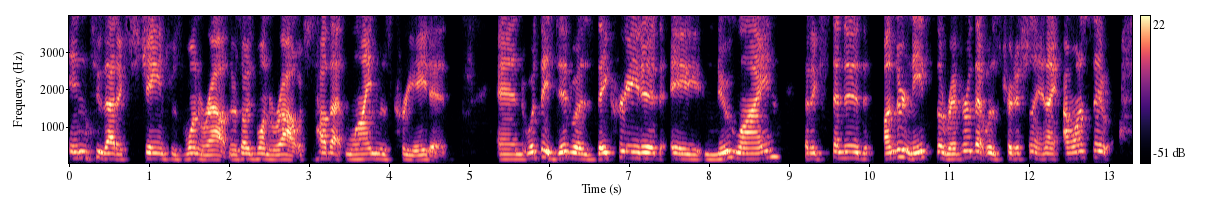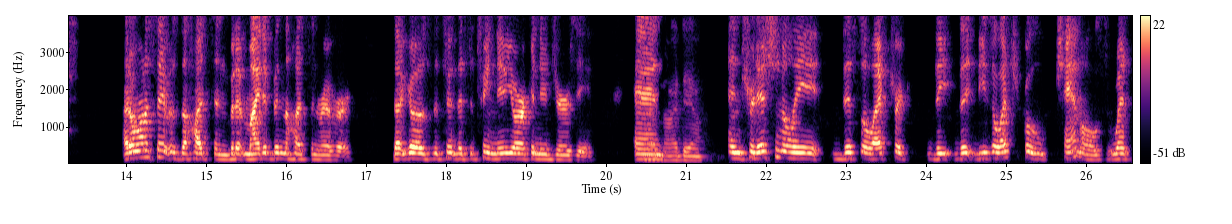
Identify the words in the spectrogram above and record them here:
into that exchange was one route. There was always one route, which is how that line was created. And what they did was they created a new line that extended underneath the river that was traditionally, and I, I want to say, I don't want to say it was the Hudson, but it might have been the Hudson River that goes between this between New York and New Jersey. And no idea. and traditionally this electric the, the these electrical channels went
